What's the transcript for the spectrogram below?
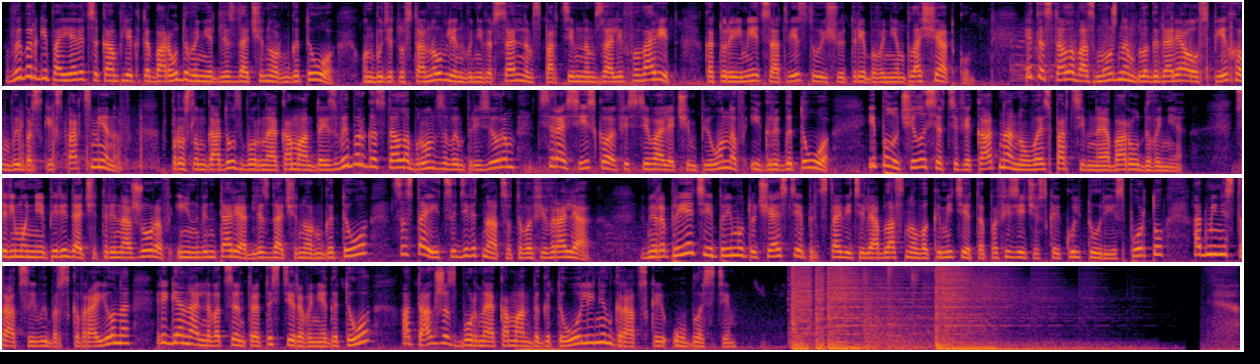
В Выборге появится комплект оборудования для сдачи норм ГТО. Он будет установлен в универсальном спортивном зале «Фаворит», который имеет соответствующую требованиям площадку. Это стало возможным благодаря успехам выборгских спортсменов. В прошлом году сборная команда из Выборга стала бронзовым призером Всероссийского фестиваля чемпионов игры ГТО и получила сертификат на новое спортивное оборудование. Церемония передачи тренажеров и инвентаря для сдачи норм ГТО состоится 19 февраля – в мероприятии примут участие представители областного комитета по физической культуре и спорту, администрации Выборгского района, регионального центра тестирования ГТО, а также сборная команда ГТО Ленинградской области.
